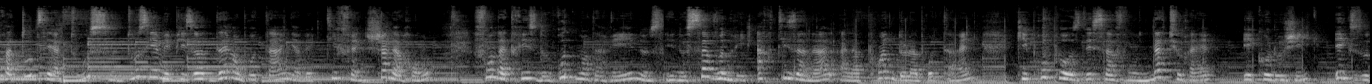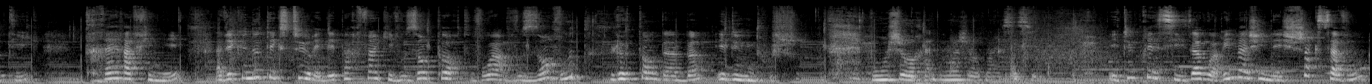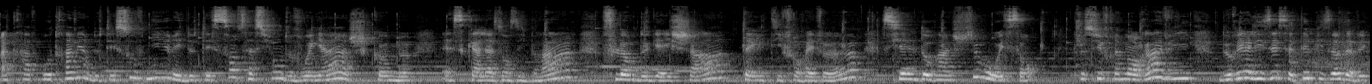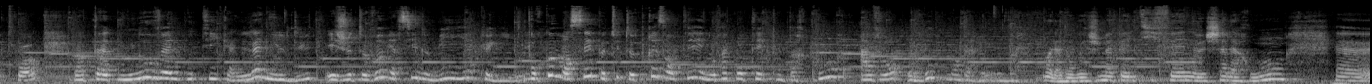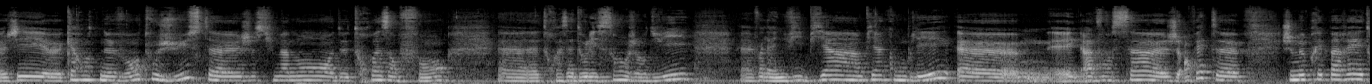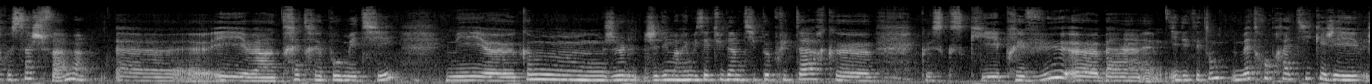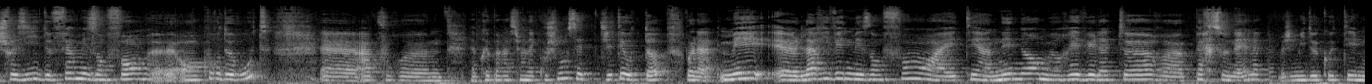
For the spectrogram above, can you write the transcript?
Bonjour à toutes et à tous, douzième épisode d'Elle en Bretagne avec Tiffaine Chalaron, fondatrice de Route Mandarine, une savonnerie artisanale à la pointe de la Bretagne qui propose des savons naturels, écologiques, exotiques, très raffinés, avec une texture et des parfums qui vous emportent, voire vous envoûtent, le temps d'un bain et d'une douche. Bonjour, bonjour Marie-Cécile et tu précises avoir imaginé chaque savon au travers de tes souvenirs et de tes sensations de voyage comme escale à Zanzibar, fleur de geisha, Tahiti Forever, ciel d'orage sur Ouessant. Je suis vraiment ravie de réaliser cet épisode avec toi dans ta nouvelle boutique à Lanildut et je te remercie de m'y accueillir. Pour commencer, peux-tu te présenter et nous raconter ton parcours avant Route Mandarine? Voilà, donc je m'appelle Tiffaine Chalaron. Euh, j'ai 49 euh, ans tout juste. Euh, je suis maman de trois enfants, trois adolescents aujourd'hui. Voilà, une vie bien, bien comblée. et avant ça, en fait, je me préparais à être sage-femme et un très très beau métier. Mais euh, comme j'ai démarré mes études un petit peu plus tard que, que ce, qui est prévu, euh, ben, il était temps de mettre en pratique et j'ai choisi de faire mes enfants euh, en cours de route pour la préparation à l'accouchement. J'étais au top, voilà. Mais l'arrivée de mes enfants a été un énorme révélateur personnel. J'ai mis de côté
